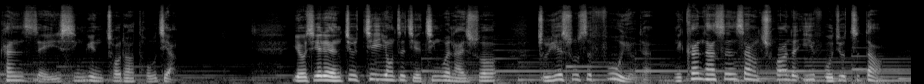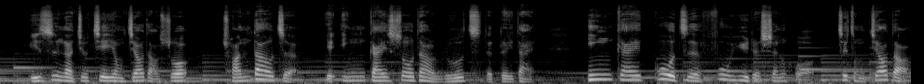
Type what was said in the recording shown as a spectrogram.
看谁幸运抽到头奖。有些人就借用这节经文来说，主耶稣是富有的，你看他身上穿的衣服就知道。于是呢，就借用教导说，传道者。也应该受到如此的对待，应该过着富裕的生活。这种教导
